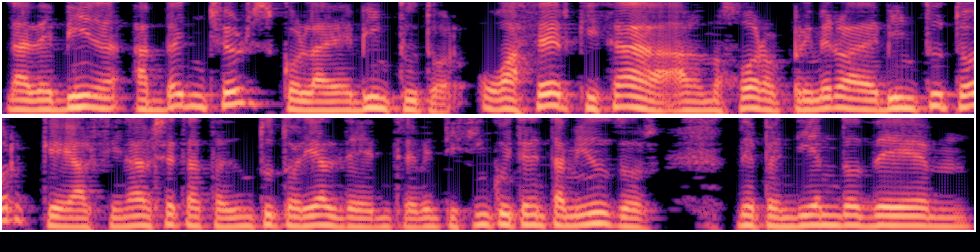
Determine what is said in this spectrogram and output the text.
la de Bean Adventures con la de Bean Tutor, o hacer quizá a lo mejor primero la de Bean Tutor, que al final se trata de un tutorial de entre 25 y 30 minutos, dependiendo de,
